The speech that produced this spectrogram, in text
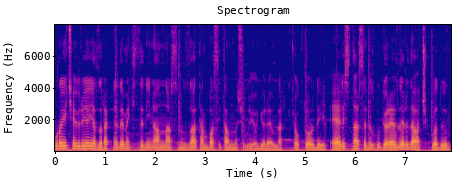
Burayı çeviriye yazarak ne demek istediğini anlarsınız. Zaten basit anlaşılıyor görevler. Çok zor değil. Eğer isterseniz bu görevleri de açıkladığım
